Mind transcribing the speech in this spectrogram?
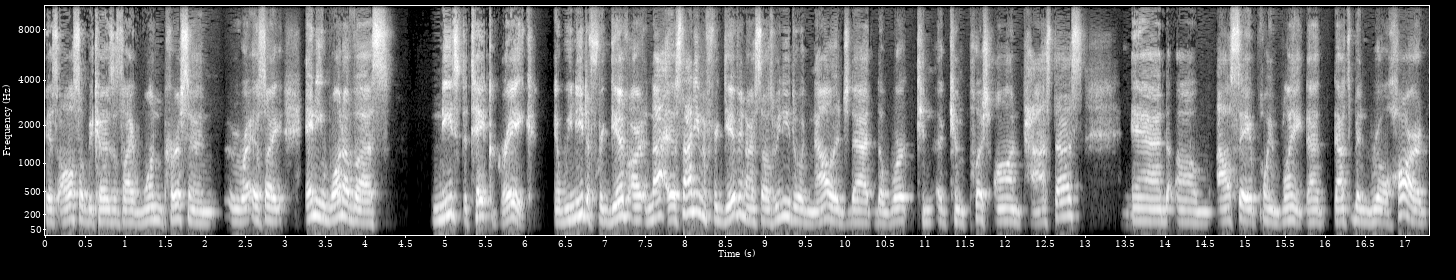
is also because it's like one person. right? It's like any one of us needs to take a break, and we need to forgive our. Not it's not even forgiving ourselves. We need to acknowledge that the work can uh, can push on past us. And um, I'll say point blank that that's been real hard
